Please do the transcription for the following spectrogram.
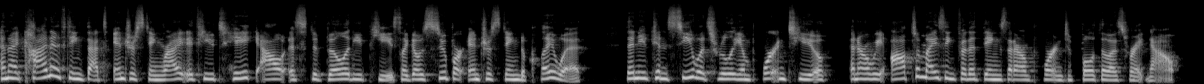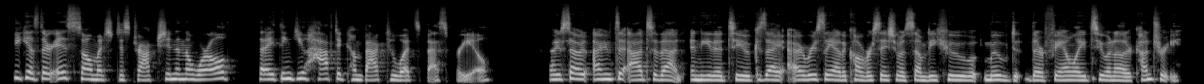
And I kind of think that's interesting, right? If you take out a stability piece, like it was super interesting to play with, then you can see what's really important to you and are we optimizing for the things that are important to both of us right now? Because there is so much distraction in the world that I think you have to come back to what's best for you. So I have to add to that, Anita, too, because I, I recently had a conversation with somebody who moved their family to another country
